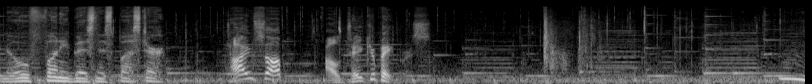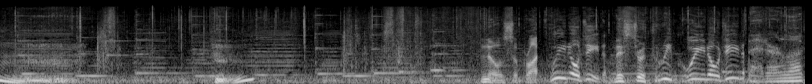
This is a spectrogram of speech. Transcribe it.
No funny business, Buster. Time's up. I'll take your papers. Hmm. Hmm? No surprise. Queen Odina. Mr. Three. Queen Odina. Better luck.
